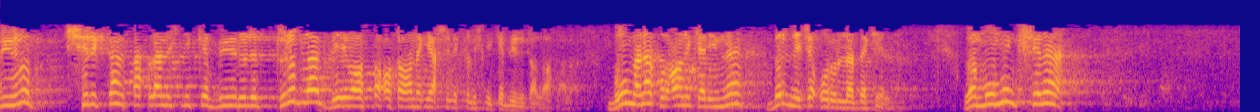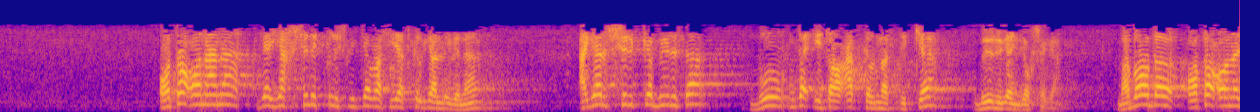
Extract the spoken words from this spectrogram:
buyurib shirkdan saqlanishlikka buyurilib turiblar bevosita ota onaga yaxshilik qilishlikka buyurdi alloh taolo. Bu mana qur'oni karimni bir necha o'rinlarda keldi. Va mo'min kishini ota onaniga yaxshilik qilishlikka vasiyat qilganligini agar shirkka buyursa bunga itoat qilmaslikka buyurganga o'xshagan. Mabodo ota ona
